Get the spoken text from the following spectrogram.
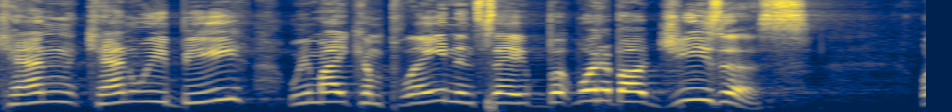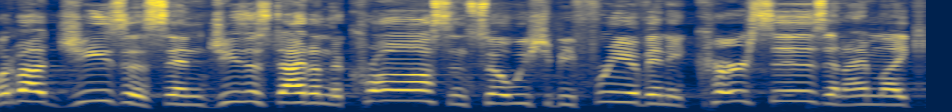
can, can we be? We might complain and say, but what about Jesus? What about Jesus? And Jesus died on the cross, and so we should be free of any curses. And I'm like,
